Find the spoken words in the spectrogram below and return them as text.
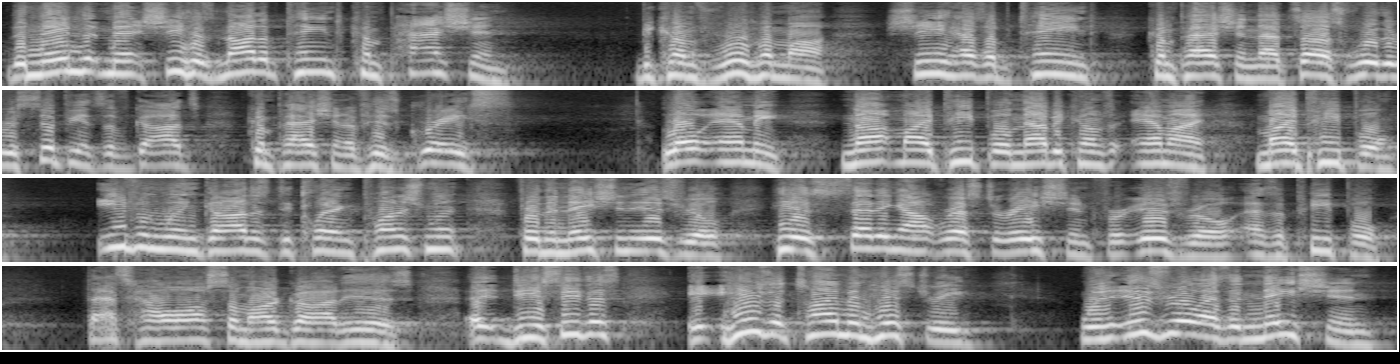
the name that meant she has not obtained compassion becomes Ruhamah. She has obtained compassion. That's us. We're the recipients of God's compassion, of His grace. Lo Ami, not my people, now becomes Ammi, my people. Even when God is declaring punishment for the nation Israel, He is setting out restoration for Israel as a people that's how awesome our God is. Uh, do you see this? Here's a time in history when Israel as a nation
